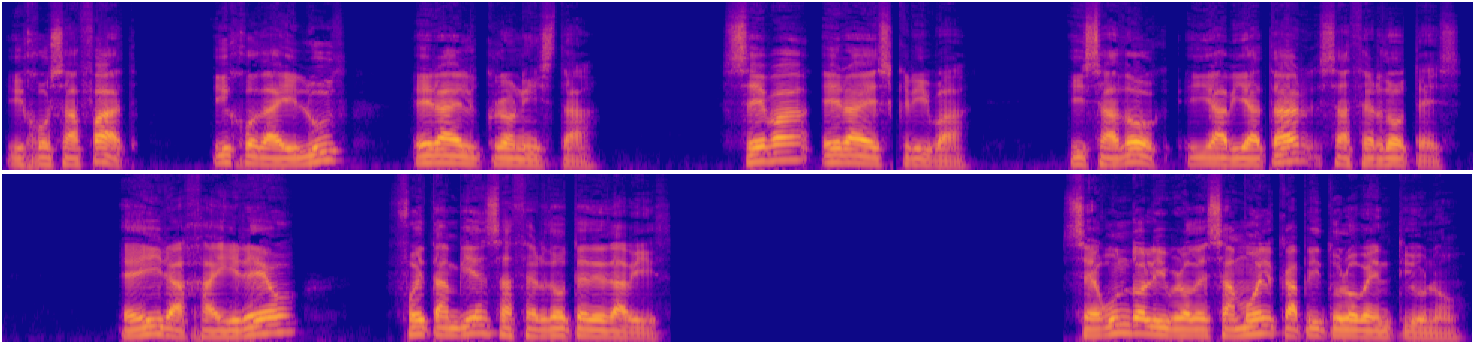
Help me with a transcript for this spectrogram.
y Josafat, hijo de Ailud, era el cronista. Seba era escriba, y Sadoc y Abiatar sacerdotes. E Ira Jaireo fue también sacerdote de David. Segundo libro de Samuel capítulo 21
